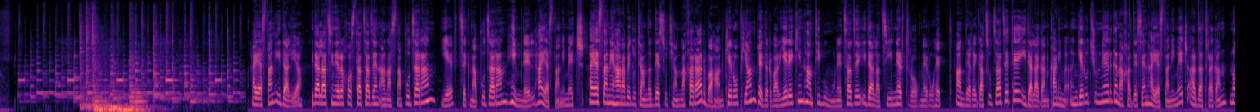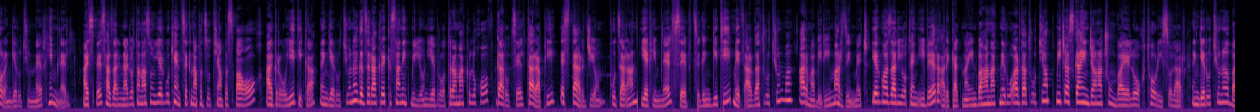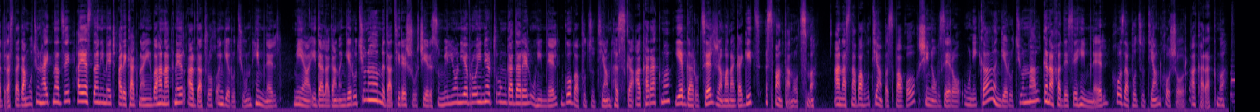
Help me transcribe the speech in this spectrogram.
Հայաստան-Իտալիա Իտալացիները խոստացած են անասնապուծարան եւ ցկնապուծարան հիմնել Հայաստանի մեջ։ Հայաստանի Հանրապետության դեսության նախարար Վահան Քերոփյան փետրվար 3-ին հանդիպում ունեցած է իտալացի ներդրողներու հետ։ Անդերեգացուցած է թե իտալական քանի ընկերություններ կնախադեսեն Հայաստանի մեջ արդատրական նոր ընկերություններ հիմնել։ Այսպես 1972-ին ցկնապծությամբ սպաղող Agroetica ընկերությունը գծրակրե 25 միլիոն եվրո տրամակլուխով գառուցել Թարապի Estargion փուզարան եւ հիմնել Սև ցգնգիթի մեծ արդատրությունը Արմաբիրի մարզին մեջ 2007-ին իվեր արեկագնային վահանակներու արդատրությամբ միջազգային ճանաչում վայելող Tori Solar ընկերությունը պատրաստակամություն հայտնած է Հայաստանի մեջ արեկագնային վահանակներ արդատրող ընկերություն հիմնել Միա իդալական ընկերությունը մտադիր է շուրջ 30 միլիոն եվրոյի ներդրում կատարել ու հիմնել գովապուծության հսկա ակարակմը եւ գառուցել ժամանակագից սպանտանոցը անասնաբահությամբ սպաղող Շինով 0 ունիկա ընկերությունն կնախադես է հիմնել խոզապուծության խոշոր ակարակմը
